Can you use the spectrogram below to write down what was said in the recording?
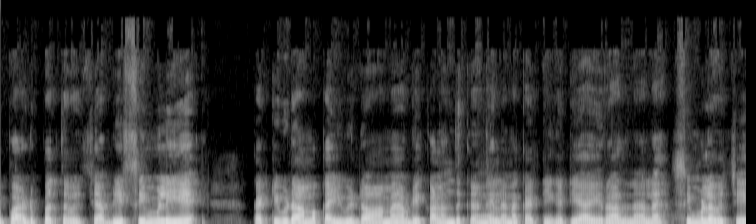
இப்போ அடுப்பத்தை வச்சு அப்படியே சிம்லேயே கட்டி விடாமல் கை விடாமல் அப்படியே கலந்துக்கங்க. இல்லைன்னா கட்டி கட்டி ஆயிரும். அதனால் சிம்மில் வச்சே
